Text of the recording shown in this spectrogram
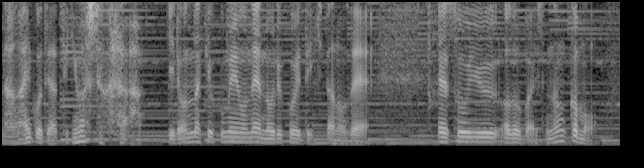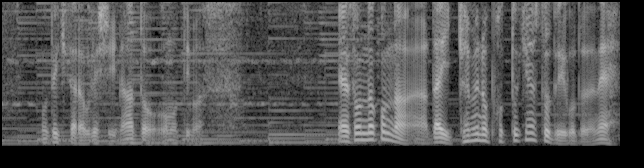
長いことやってきましたから いろんな局面をね乗り越えてきたので、えー、そういうアドバイスなんかもできたら嬉しいなと思っています。えー、そんなこんな第1回目のポッドキャストということでね、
